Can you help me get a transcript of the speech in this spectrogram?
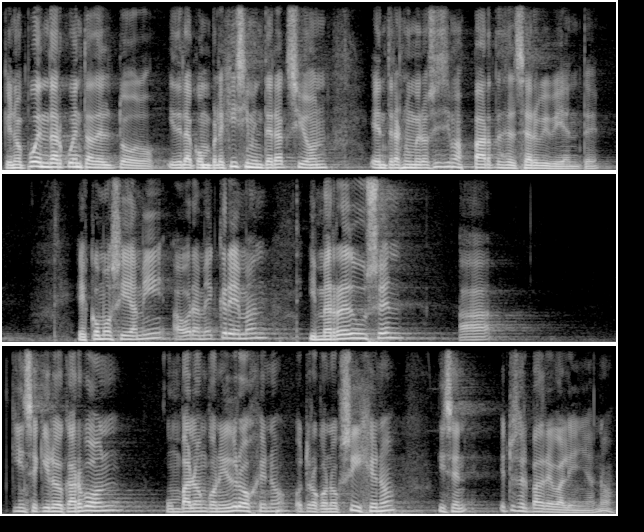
que no pueden dar cuenta del todo y de la complejísima interacción entre las numerosísimas partes del ser viviente. Es como si a mí ahora me creman y me reducen a 15 kilos de carbón, un balón con hidrógeno, otro con oxígeno. Dicen, esto es el padre Baliña. No.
